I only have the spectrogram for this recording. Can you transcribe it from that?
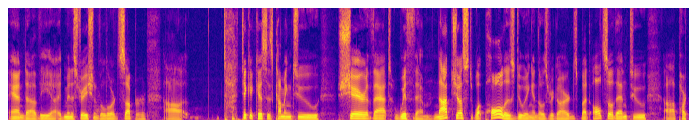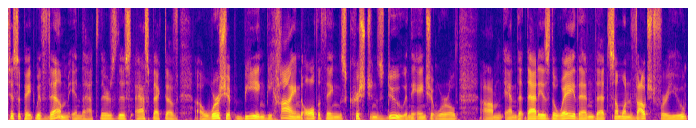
and uh, the administration of the Lord's Supper. Tychicus is coming to share that with them. Not just what Paul is doing in those regards, but also then to uh, participate with them in that. There's this aspect of uh, worship being behind all the things Christians do in the ancient world. Um, and that that is the way then that someone vouched for you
